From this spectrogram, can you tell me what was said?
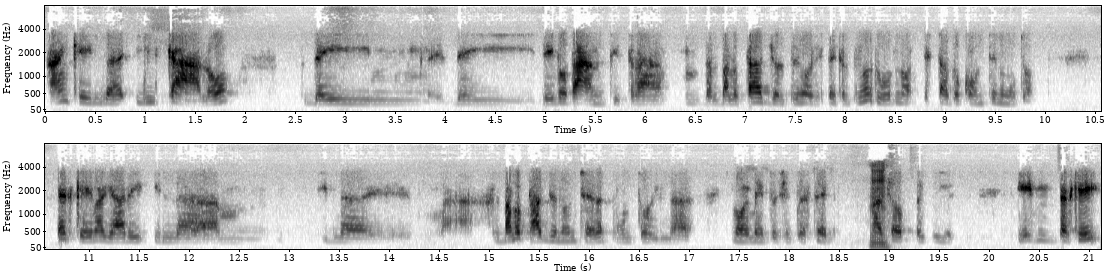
anche il, il calo dei, dei, dei votanti tra, dal ballottaggio al primo, rispetto al primo turno è stato contenuto, perché magari il, il, al ballottaggio non c'era appunto il, il Movimento 5 Stelle. Mm. Perché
